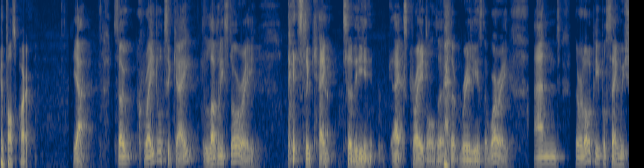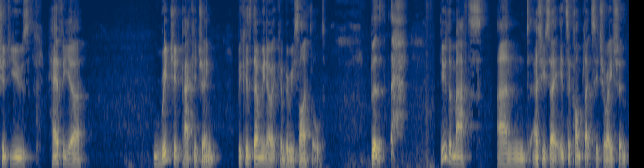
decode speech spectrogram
it falls apart. Yeah. So cradle to gate, lovely story. It's the gate to the ex cradle that, that really is the worry. And there are a lot of people saying we should use heavier, rigid packaging because then we know it can be recycled. But do the maths, and as you say, it's a complex situation.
